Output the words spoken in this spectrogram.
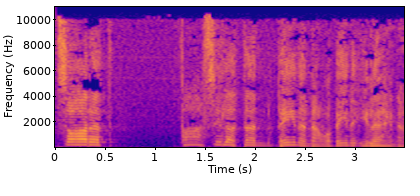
صارت فاصلة بيننا وبين إلهنا.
